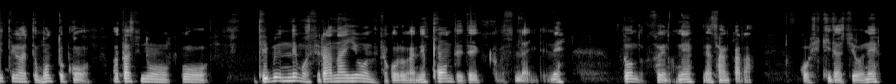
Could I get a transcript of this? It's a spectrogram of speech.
囲気があるともっとこう、私の、こう、自分でも知らないようなところがね、ポンって出てくるかもしれないんでね。どんどんそういうのね、皆さんから、こう、引き出しをね、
